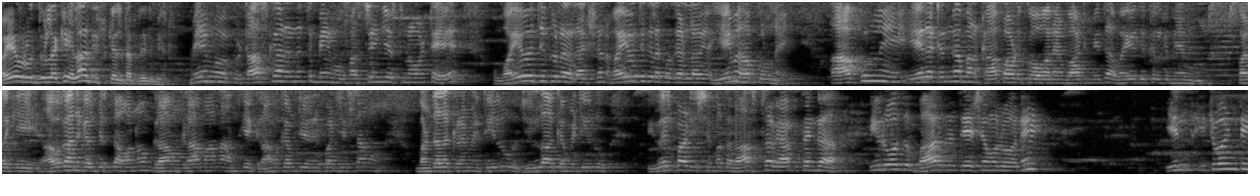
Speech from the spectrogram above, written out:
వయోవృద్ధులకి ఎలా తీసుకెళ్తారు దీన్ని మీరు? మేము ఇప్పుడు టాస్క్ అని ఏంటంటే మేము ఫస్ట్ ఏం చేస్తున్నామంటే వయోధికుల రక్షణ వయోధికులకు గల ఏమి హక్కులు ఉన్నాయి ఆ హక్కుల్ని ఏ రకంగా మనం కాపాడుకోవాలనే వాటి మీద వయోధికులకి మేము వాళ్ళకి అవగాహన కల్పిస్తా ఉన్నాం. గ్రామ గ్రామాన అందుకే గ్రామ కమిటీలు ఏర్పాటు చేసినాము. మండల కమిటీలు జిల్లా కమిటీలు ఏర్పాటు చేసిన మొత్తం రాష్ట్ర వ్యాప్తంగా ఈరోజు భారతదేశంలోనే ఇటువంటి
